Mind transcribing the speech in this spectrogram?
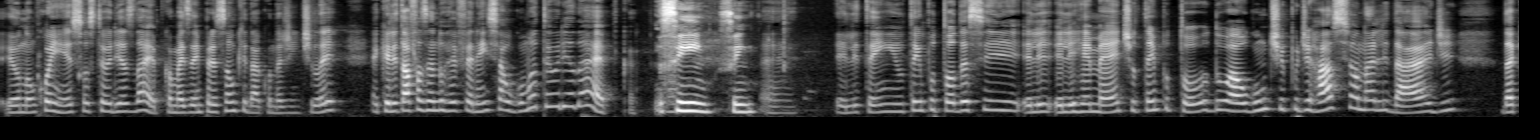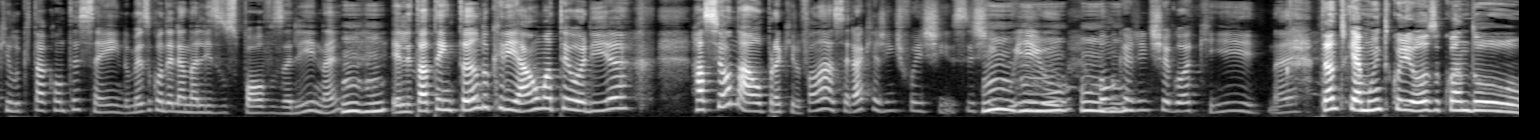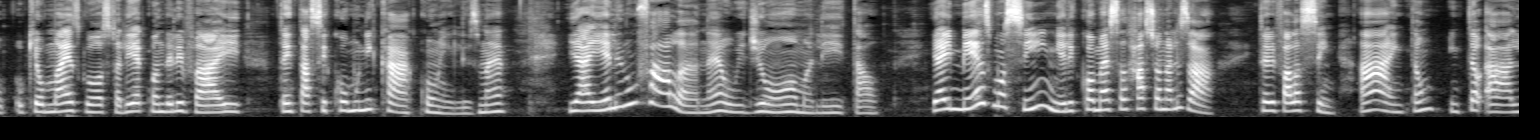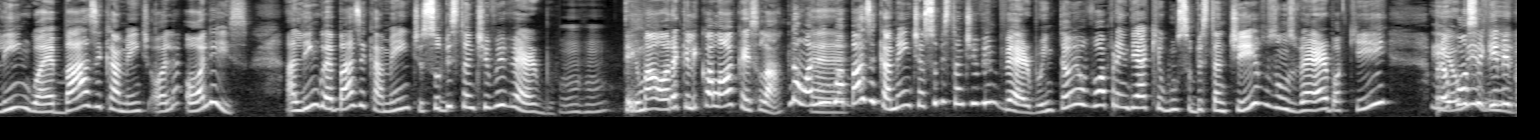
eu não conheço as teorias da época, mas a impressão que dá quando a gente lê é que ele tá fazendo referência a alguma teoria da época. Né? Sim, sim. É, ele tem o tempo todo esse. Ele, ele remete o tempo todo a algum tipo de racionalidade daquilo que está acontecendo. Mesmo quando ele analisa os povos ali, né? Uhum. Ele está tentando criar uma teoria racional para aquilo. Falar, ah, será que a gente foi se extinguiu? Uhum, uhum. Como que a gente chegou aqui, né? Tanto que é muito curioso quando o que eu mais gosto ali é quando ele vai tentar se comunicar com eles, né? E aí ele não fala, né, o idioma ali e tal. E aí mesmo assim, ele começa a racionalizar. Então ele fala assim: "Ah, então, então a língua é basicamente, olha, olha isso. A língua é basicamente substantivo e verbo. Uhum. Tem uma hora que ele coloca isso lá. Não, a é. língua basicamente é substantivo e verbo. Então eu vou aprender aqui alguns substantivos, uns verbos aqui, para eu, eu, conseguir me,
